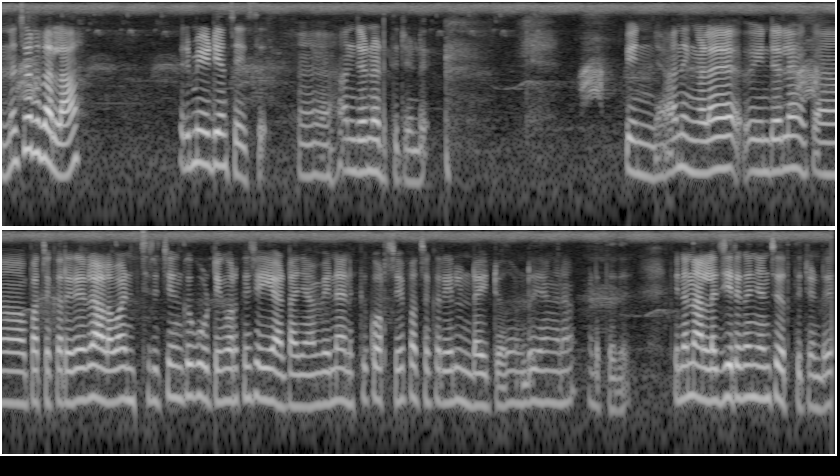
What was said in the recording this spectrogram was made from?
അന്ന് ചെറുതല്ല. ഒരു മീഡിയം സൈസ് അഞ്ചെണ്ണം എടുത്തിട്ടുണ്ട്. പിന്നെ നിങ്ങളെ ഇതിന്റെ പച്ചക്കറിയുടെ അളവ് അനുസരിച്ച് നിങ്ങൾക്ക് കൂട്ടിയും കുറക്കും ചെയ്യാം കേട്ടോ ഞാൻ പിന്നെ എനിക്ക് കുറച്ച് പച്ചക്കറികൾ ഉണ്ടായിട്ടു അതുകൊണ്ട് ഞാൻ അങ്ങനെ എടുത്തത്. പിന്നെ നല്ല ജീരകം ഞാൻ ചേർത്തിട്ടുണ്ട്.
